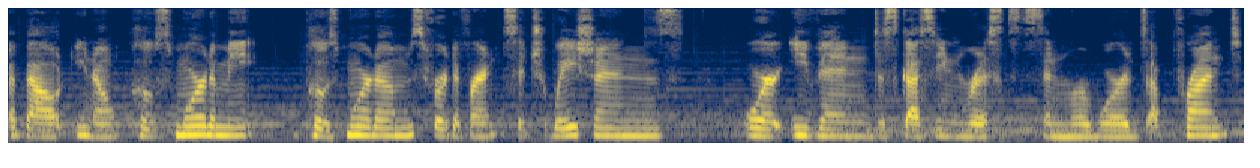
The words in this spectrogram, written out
about, you know, postmortem postmortems for different situations or even discussing risks and rewards up front.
